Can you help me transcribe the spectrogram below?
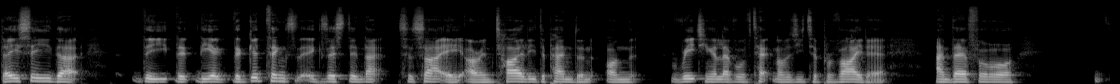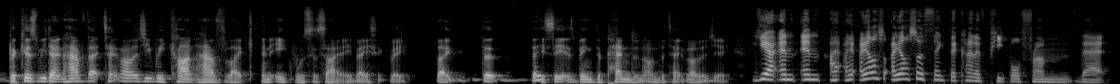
they see that the, the the good things that exist in that society are entirely dependent on reaching a level of technology to provide it. And therefore because we don't have that technology we can't have like an equal society basically. Like that they see it as being dependent on the technology. Yeah and and i i also i also think that kind of people from that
